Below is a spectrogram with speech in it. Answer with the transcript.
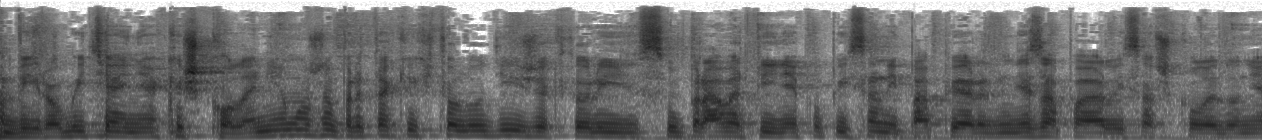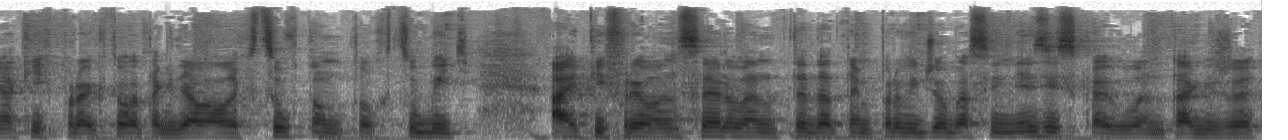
A vy robíte aj nejaké školenia možno pre takýchto ľudí, že ktorí sú práve tí nepopísaný papier, nezapájali sa v škole do nejakých projektov a tak ďalej, ale chcú v tomto, chcú byť IT freelancer, len teda ten prvý job asi asi nezískajú len tak, že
